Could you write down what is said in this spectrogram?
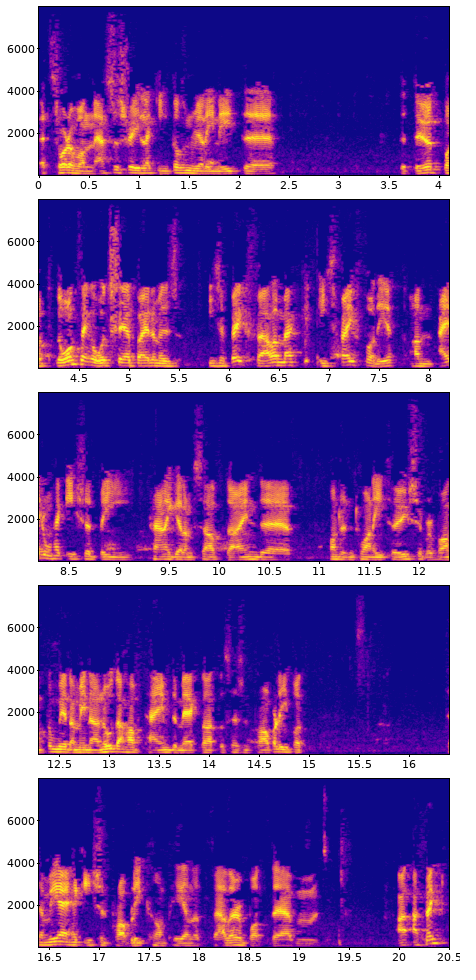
it's sort of unnecessary. Like he doesn't really need to to do it. But the one thing I would say about him is he's a big fella, Mick. He's five foot eight, and I don't think he should be trying to get himself down to 122 super bantamweight. I mean, I know they have time to make that decision properly, but to me, I think he should probably campaign at feather. But um, I, I think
